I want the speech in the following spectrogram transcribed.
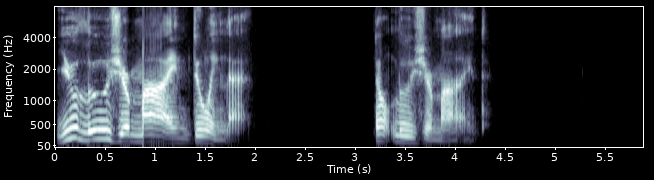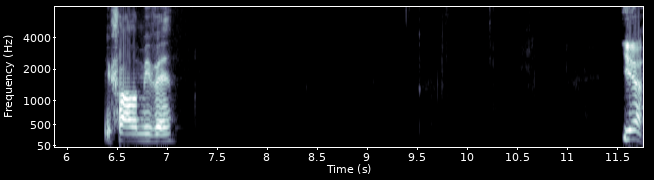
You lose your mind doing that. Don't lose your mind. You follow me, Vin? Yeah,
